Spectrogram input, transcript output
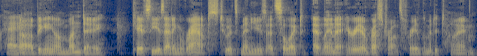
Okay. Uh, beginning on Monday, KFC is adding wraps to its menus at select Atlanta area restaurants for a limited time.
